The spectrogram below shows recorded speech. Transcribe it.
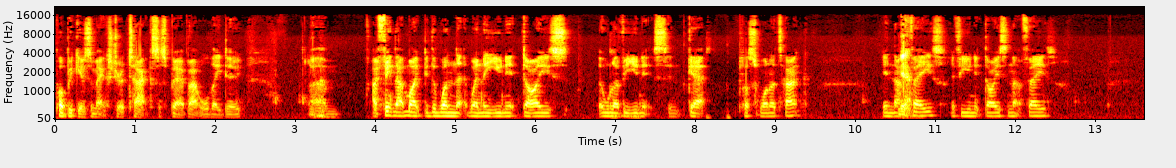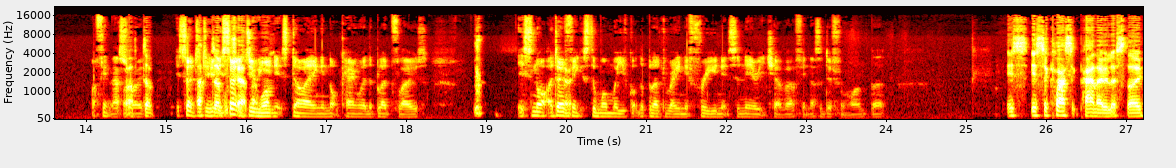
probably gives them extra attacks. That's about about all they do. Um, I think that might be the one that when a unit dies, all other units get plus one attack in that Yeah. phase. If a unit dies in that phase, I think that's I'll right. It's something to do. It's something to do with one. units dying and not caring where the blood flows. It's not. I don't think it's the one where you've got the blood rain if three units are near each other. I think that's a different one. But It's it's a classic Pano list though.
